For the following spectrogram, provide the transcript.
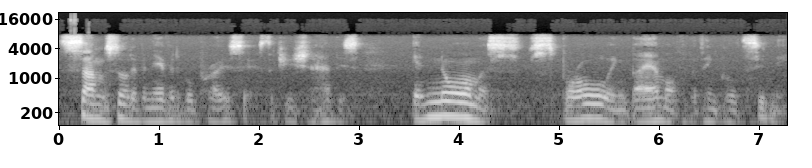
some sort of inevitable process that you should have this enormous sprawling behemoth of a thing called Sydney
